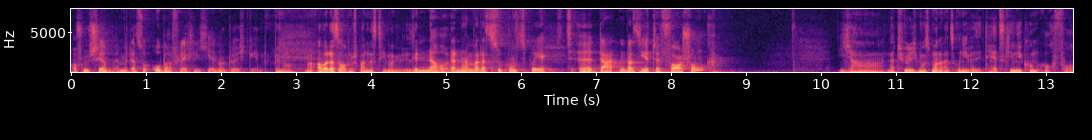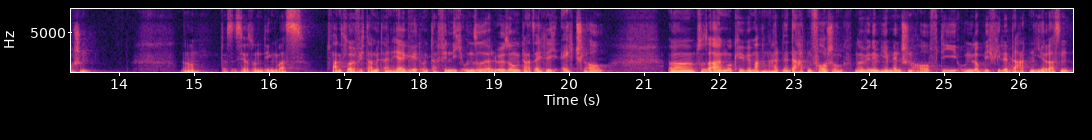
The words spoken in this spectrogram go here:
auf dem Schirm, wenn wir das so oberflächlich hier nur durchgehen. Genau. Ja, aber das ist auch ein spannendes Thema gewesen. Genau, dann haben wir das Zukunftsprojekt äh, datenbasierte Forschung. Ja, natürlich muss man als Universitätsklinikum auch forschen. Ja, das ist ja so ein Ding, was zwangsläufig damit einhergeht. Und da finde ich unsere Lösung tatsächlich echt schlau, äh, zu sagen, okay, wir machen halt eine Datenforschung. Ne? Wir nehmen hier Menschen auf, die unglaublich viele Daten hier lassen,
